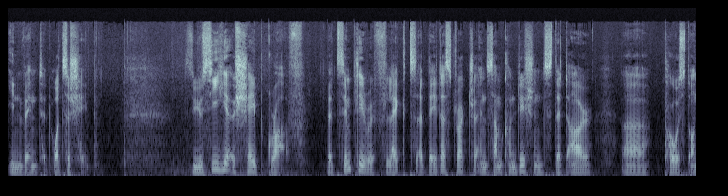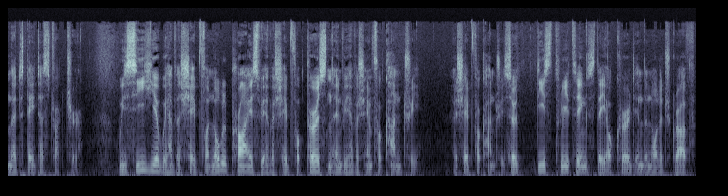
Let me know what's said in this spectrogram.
invented. What's a shape? So you see here a shape graph that simply reflects a data structure and some conditions that are uh, posed on that data structure. We see here we have a shape for Nobel Prize, we have a shape for person, and we have a shape for country a shape for country. So these three things, they occurred in the knowledge graph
